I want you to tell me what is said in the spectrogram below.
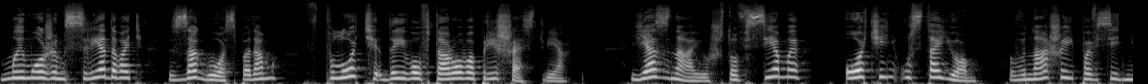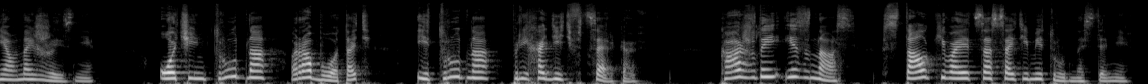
мы можем следовать за Господом вплоть до Его второго пришествия. Я знаю, что все мы очень устаем в нашей повседневной жизни. Очень трудно работать и трудно приходить в церковь. Каждый из нас сталкивается с этими трудностями.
